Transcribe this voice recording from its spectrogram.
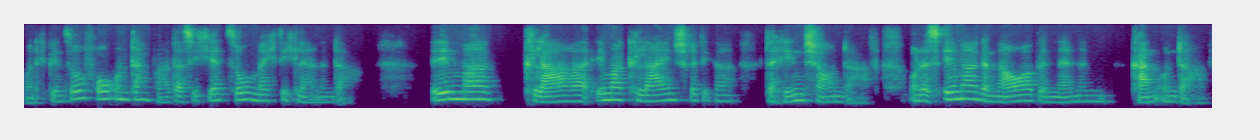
Und ich bin so froh und dankbar, dass ich jetzt so mächtig lernen darf. Immer klarer, immer kleinschrittiger dahinschauen darf und es immer genauer benennen kann und darf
